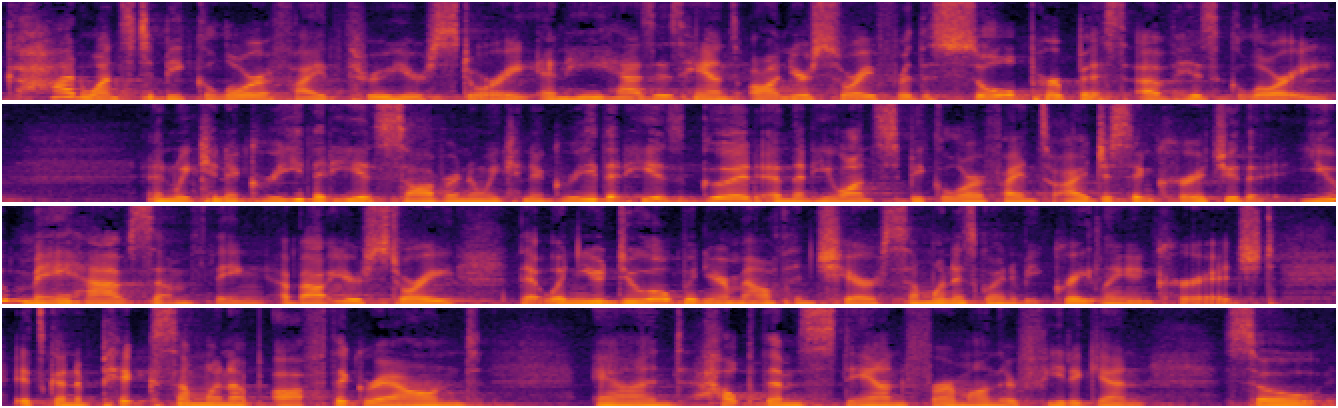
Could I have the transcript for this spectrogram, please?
God wants to be glorified through your story and He has His hands on your story for the sole purpose of His glory. And we can agree that He is sovereign and we can agree that He is good and that He wants to be glorified. And So I just encourage you that you may have something about your story that when you do open your mouth and share, someone is going to be greatly encouraged. It's going to pick someone up off the ground and help them stand firm on their feet again. So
